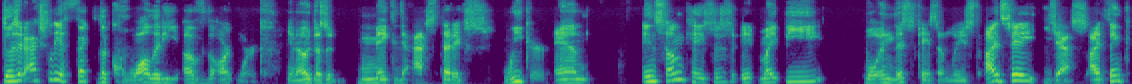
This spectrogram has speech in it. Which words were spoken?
does it actually affect the quality of the artwork? You know, does it make the aesthetics weaker? And in some cases, it might be, well, in this case at least, I'd say yes. I think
